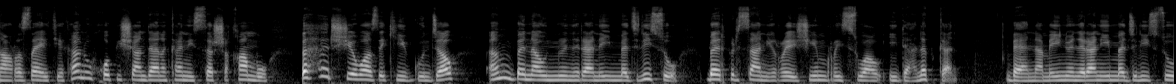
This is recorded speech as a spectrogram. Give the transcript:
ناڕەزایەتییەکان و خۆپیشاندانەکانی سەرشەقام و بە هەر شێوازێکی گونجاو ئەم بەناو نوێنەرانەی مەجلیس و بەرپرسانی ڕێژیم ڕیسوا و ئیدانە بکەن. بەیاننامەی نوێنەرانی مەجلیس و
